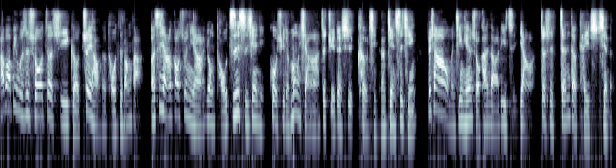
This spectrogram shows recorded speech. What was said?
阿宝并不是说这是一个最好的投资方法，而是想要告诉你啊，用投资实现你过去的梦想啊，这绝对是可行的一件事情。就像啊，我们今天所看到的例子一样啊，这是真的可以实现的。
